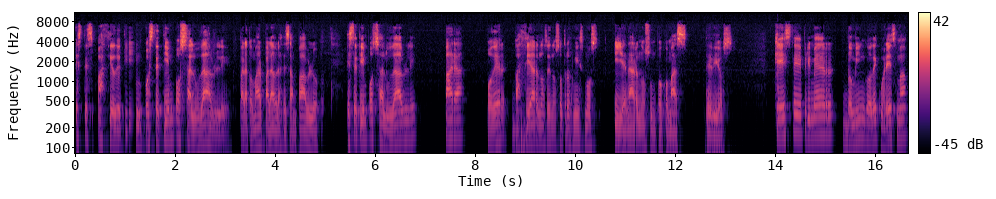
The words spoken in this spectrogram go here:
este espacio de tiempo, este tiempo saludable, para tomar palabras de San Pablo, este tiempo saludable para poder vaciarnos de nosotros mismos y llenarnos un poco más de Dios. que este primer domingo de Cuaresma,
